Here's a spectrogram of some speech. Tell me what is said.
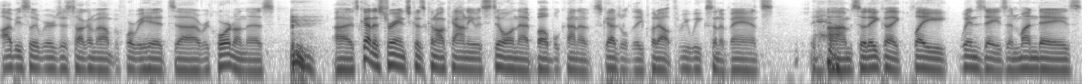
obviously, we were just talking about before we hit uh, record on this. uh, it's kind of strange because Kanawha County was still on that bubble kind of schedule they put out three weeks in advance. Um, so they like play Wednesdays and Mondays.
